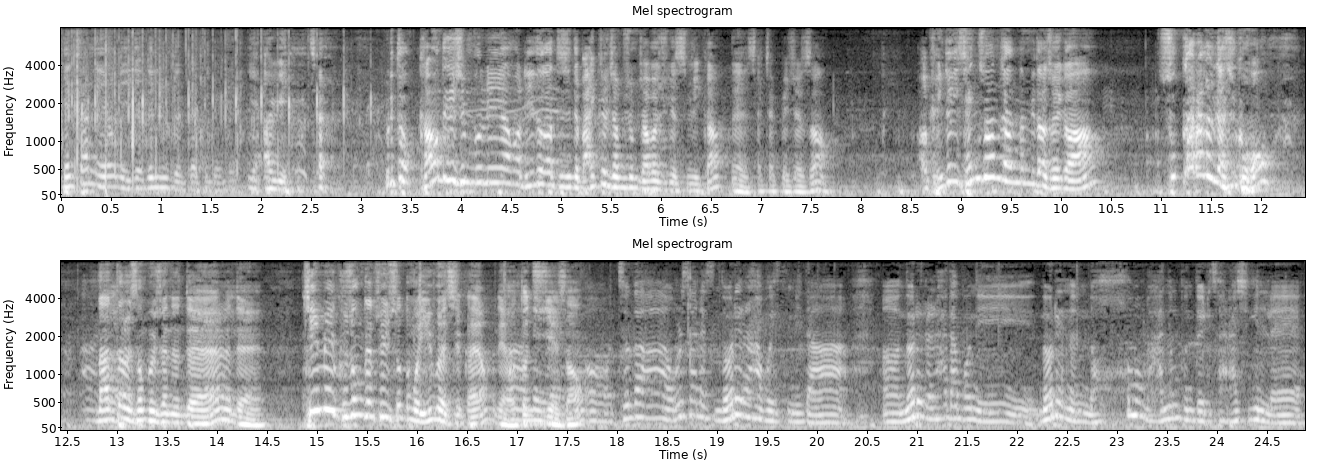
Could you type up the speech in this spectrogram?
괜찮네요. 네, 이제 늘린 것 같은데. 예, 아, 예. 자, 우리 또 가운데 계신 분이 아마 리더 같으신데 마이크를 잠시 좀 잡아주겠습니까? 네, 살짝 빼셔서. 아, 굉장히 생소한 장르입니다, 저희가. 숟가락을 가지고 아, 난타를 선보이셨는데, 네. 팀이 구성될 수 있었던 뭐 이유가 있을까요? 네, 어떤 아, 네네. 취지에서? 어, 제가 울산에서 노래를 하고 있습니다. 어, 노래를 하다 보니 노래는 너무 많은 분들이 잘 하시길래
